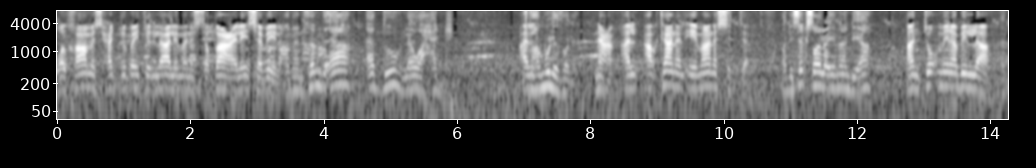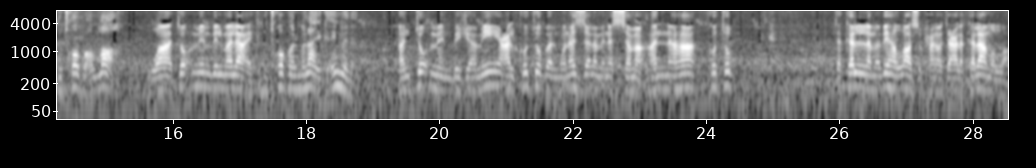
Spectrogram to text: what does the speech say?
والخامس حج بيت الله لمن استطاع إليه سبيلا أدو لو حج. استهمولي فوني. نعم الأركان الإيمان الستة. إيمان أن تؤمن بالله. الله. وتؤمن بالملائكة. الملائكة أن تؤمن بجميع الكتب المنزلة من السماء. أنها كتب تكلم بها الله سبحانه وتعالى كلام الله.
